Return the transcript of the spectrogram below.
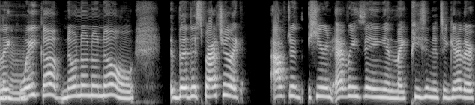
like, Mhm. wake up. No, no, no, no. The dispatcher, like, after hearing everything and like piecing it together,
